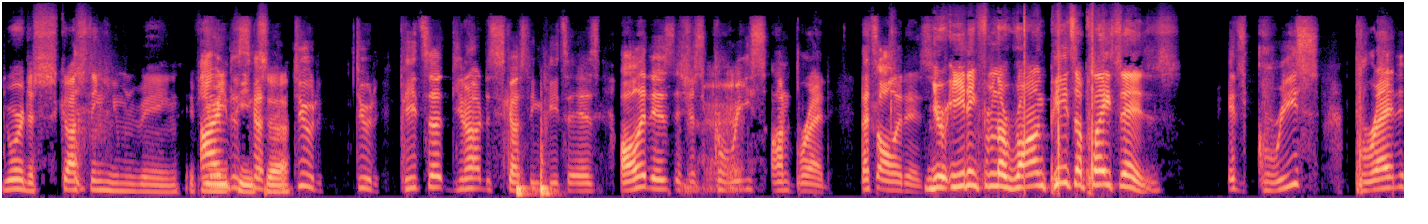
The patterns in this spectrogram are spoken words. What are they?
You're a disgusting human being if you I'm eat pizza. dude. Dude, pizza. Do you know how disgusting pizza is? All it is is just grease on bread. That's all it is. You're eating from the wrong pizza places. It's grease, bread,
